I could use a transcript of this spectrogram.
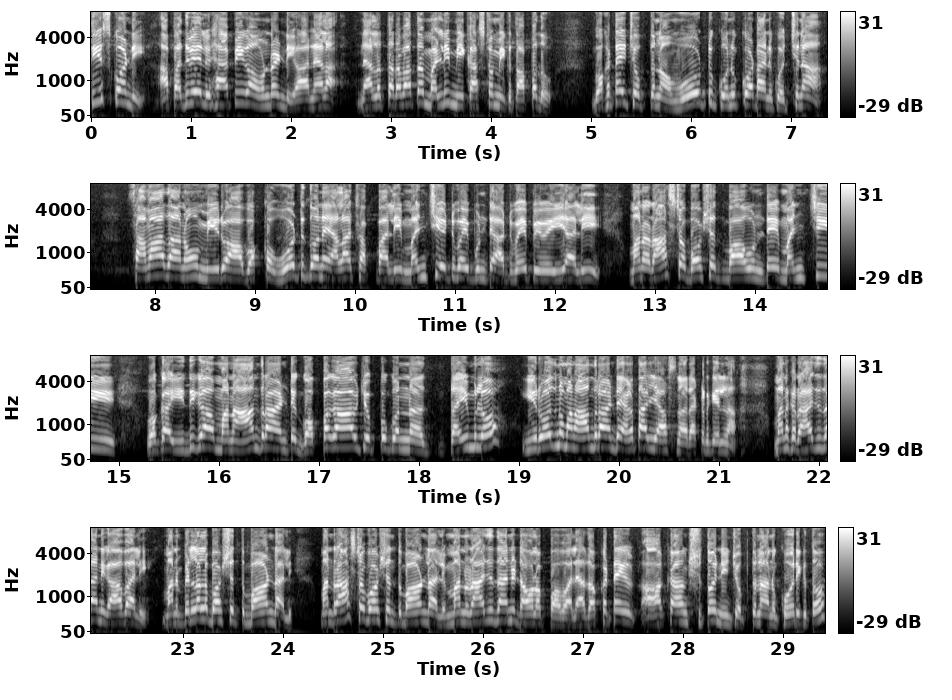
తీసుకోండి. ఆ పదివేలు హ్యాపీగా ఉండండి. ఆ నెల. నెల తర్వాత మళ్ళీ మీ కష్టం మీకు తప్పదు. ఒకటే చెప్తున్నాం. ఓటు కొనుక్కోవడానికి వచ్చినా సమాధానం మీరు ఆ ఒక్క ఓటుతోనే ఎలా చెప్పాలి? మంచి ఎటువైపు ఉంటే అటువైపు వేయాలి. మన రాష్ట్ర భవిష్యత్తు బాగుంటే మంచి ఒక ఇదిగా మన ఆంధ్ర అంటే గొప్పగా చెప్పుకున్న టైంలో ఈ రోజున మన ఆంధ్ర అంటే ఎగతాళి చేస్తున్నారు ఎక్కడికి వెళ్ళినా మనకు రాజధాని కావాలి. మన పిల్లల భవిష్యత్తు బాగుండాలి. మన రాష్ట్ర భవిష్యత్తు బాగుండాలి. మన రాజధాని డెవలప్ అవ్వాలి. అదొక్కటే ఆకాంక్షతో నేను చెప్తున్నాను కోరికతో.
